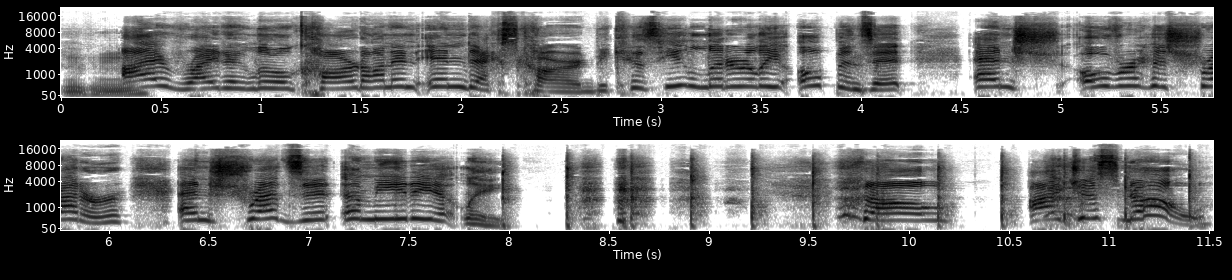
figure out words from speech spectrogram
Mm-hmm. I write a little card on an index card because he literally opens it and sh- over his shredder and shreds it immediately. so I just know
